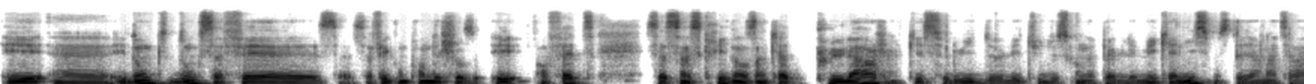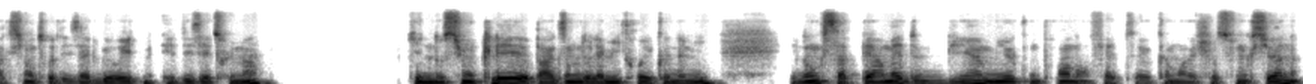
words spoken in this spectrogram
et, euh, et, donc, donc ça fait ça, ça, fait comprendre des choses. Et en fait, ça s'inscrit dans un cadre plus large qui est celui de l'étude de ce qu'on appelle les mécanismes, c'est-à-dire l'interaction entre des algorithmes et des êtres humains qui est une notion clé, par exemple, de la microéconomie. Et donc, ça permet de bien mieux comprendre, en fait, comment les choses fonctionnent,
